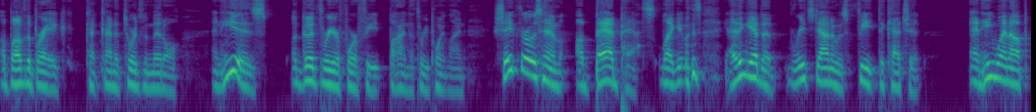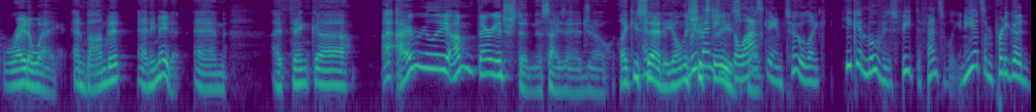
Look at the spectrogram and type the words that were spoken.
above the break, ki- kind of towards the middle, and he is a good three or four feet behind the three point line. Shake throws him a bad pass. Like it was, I think he had to reach down to his feet to catch it. And he went up right away and bombed it and he made it. And I think, uh, I, I really, I'm very interested in this Isaiah Joe. Like you said, he only we shoots mentioned threes. the but- last game too. Like he can move his feet defensively, and he had some pretty good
